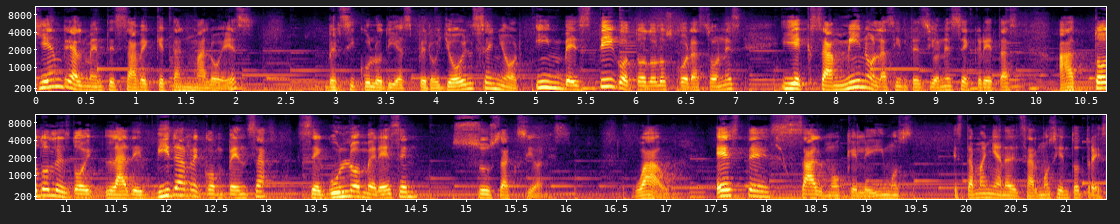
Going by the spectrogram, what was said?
¿Quién realmente sabe qué tan malo es? Versículo 10, pero yo el Señor investigo todos los corazones y examino las intenciones secretas. A todos les doy la debida recompensa según lo merecen sus acciones. ¡Wow! Este salmo que leímos esta mañana del Salmo 103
